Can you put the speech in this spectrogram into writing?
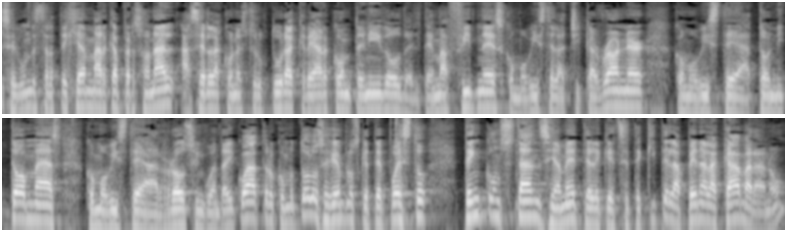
Segunda estrategia, marca personal, hacerla con estructura, crear contenido del tema fitness, como viste la chica runner, como viste a Tony Thomas, como viste a Rose 54, como todos los ejemplos que te he puesto. Ten constancia, métele, que se te quite la pena la cámara, ¿no?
